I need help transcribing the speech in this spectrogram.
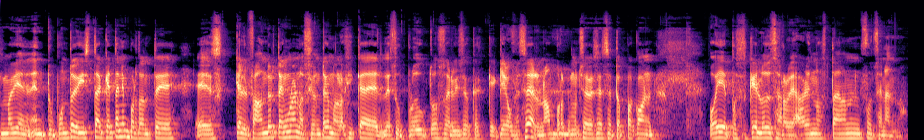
más bien, en tu punto de vista, ¿qué tan importante es que el founder tenga una noción tecnológica de, su producto o servicio que, quiere ofrecer, ¿no? Porque muchas veces se topa con, oye, pues es que los desarrolladores no están funcionando.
